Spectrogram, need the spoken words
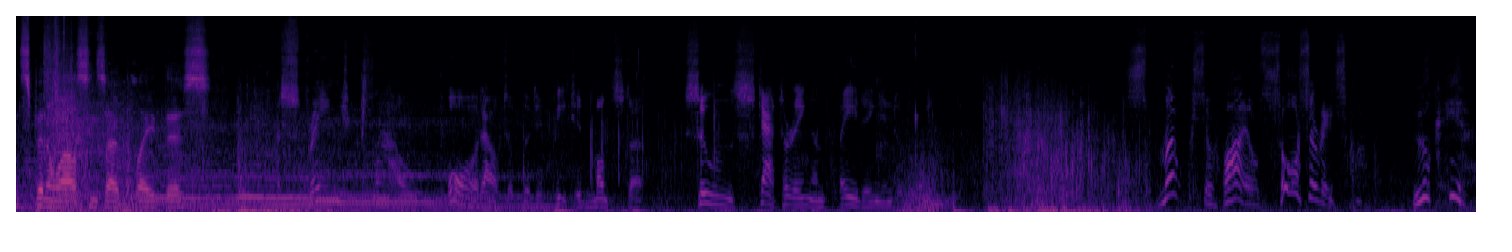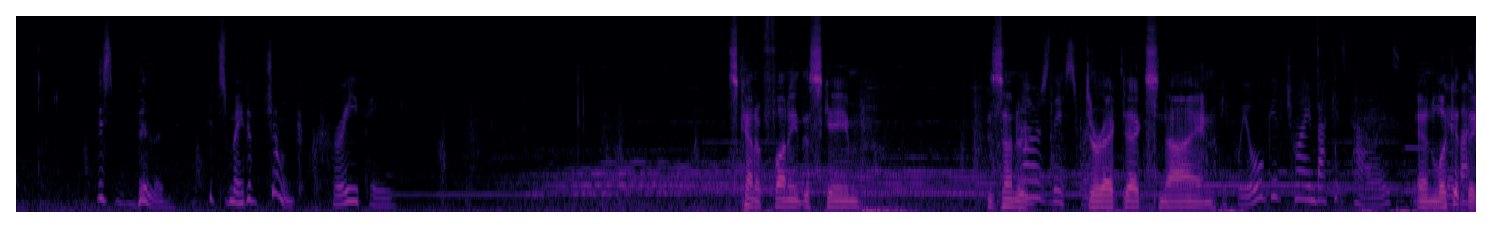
It's been a while since I've played this. A strange cloud poured out of the defeated monster, soon scattering and fading into the wind. Smokes of vile sorceries! Look here. This villain, it's made of junk. Creepy. It's kind of funny this game is under DirectX 9. If we all give Trine back its powers, and look at the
